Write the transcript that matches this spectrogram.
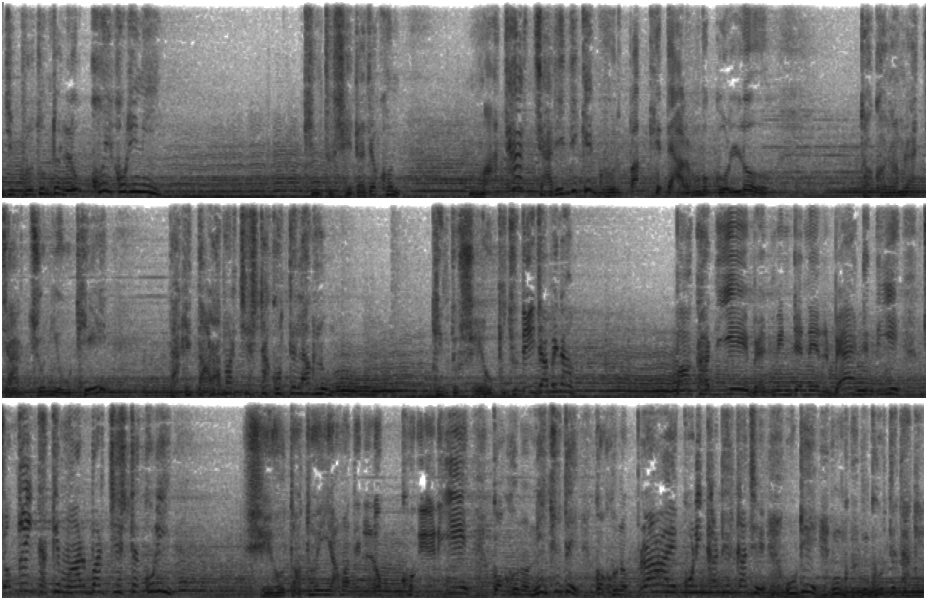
যে প্রথমটা লক্ষ্যই করিনি। কিন্তু সেটা যখন মাথার চারিদিকে ঘুরপাক খেতে আরম্ভ করল, তখন আমরা চারজনই উঠে তাকে তাড়াবার চেষ্টা করতে লাগলুম। কিন্তু সেও কিছুতেই যাবে না। পাখা দিয়ে ব্যাডমিন্টনের ব্যাট দিয়ে যতই তাকে মারবার চেষ্টা করি সেও ততই আমাদের লক্ষ্য এড়িয়ে কখনো নিচুতে, কখনো প্রায় কড়ি কাঠের কাছে উঠে ঘুরতে থাকে।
